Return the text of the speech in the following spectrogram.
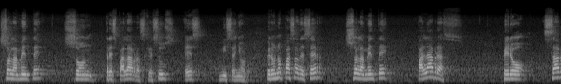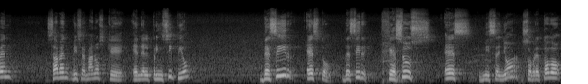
solamente son tres palabras. Jesús es mi Señor. Pero no pasa de ser solamente palabras. Pero saben, saben mis hermanos que en el principio decir esto, decir Jesús es mi Señor, sobre todo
